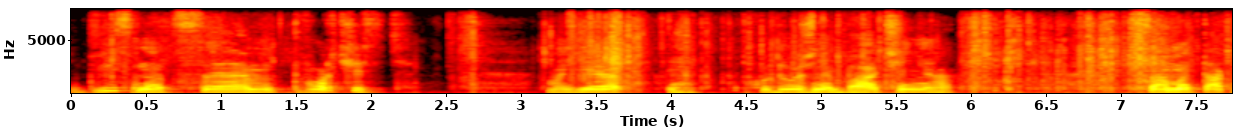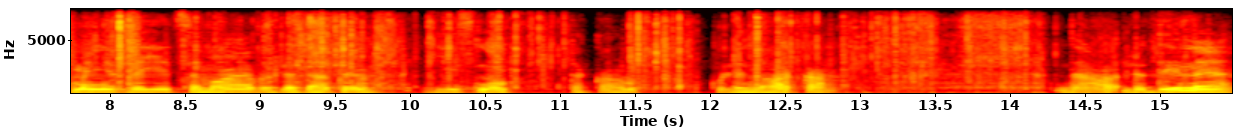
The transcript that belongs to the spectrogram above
дійсно це творчість, моє художнє бачення. Саме так, мені здається, має виглядати дійсно така кулінарка. Да, людини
